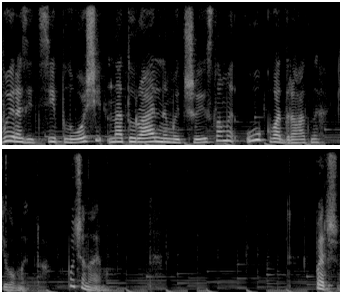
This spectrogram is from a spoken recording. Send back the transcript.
Виразіть ці площі натуральними числами у квадратних кілометрах. Починаємо. Перше.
